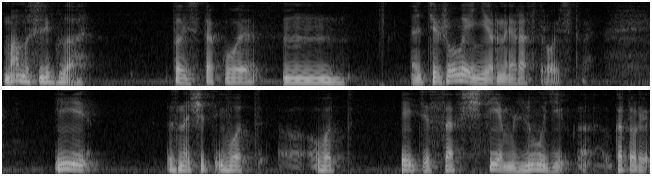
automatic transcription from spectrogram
Мама слегла, то есть такое м, тяжелое нервное расстройство. И, значит, и вот, вот эти совсем люди, э, которые,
